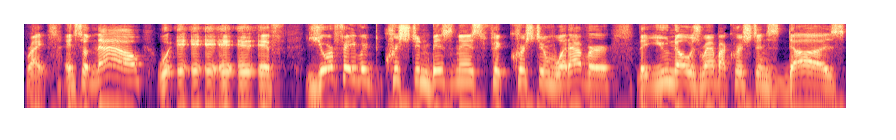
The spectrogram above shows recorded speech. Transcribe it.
right? And so now, if your favorite Christian business, Christian whatever that you you know is ran by Christians does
